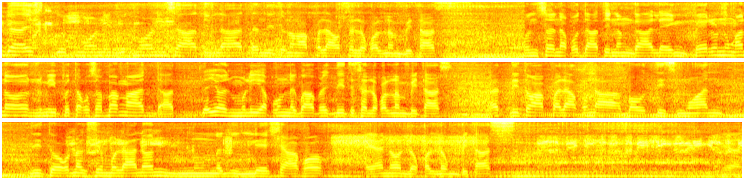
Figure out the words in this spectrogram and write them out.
Guys, good morning, good morning sa ating lahat. Nandito na nga pala ako sa lokal ng Bitas. Kung saan ako dati nang galing. Pero nung ano, lumipat ako sa Bangad at ayun, muli akong nagbabalik dito sa lokal ng Bitas. At dito nga pala ako na bautismuhan. Dito ako nagsimula nun, nung nag-iglesia ako. Ayan o, lokal ng Bitas. Ayan.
